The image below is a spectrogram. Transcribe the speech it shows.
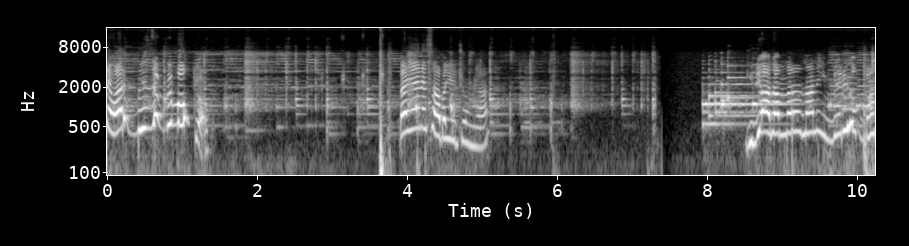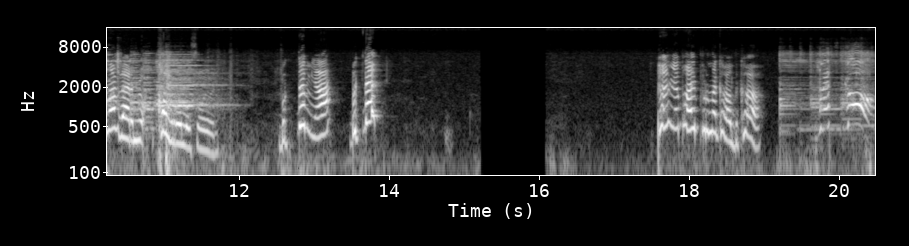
ne var bizde bir bok yok. Ben yeni hesaba geçiyorum ya. Gidiyor adamlara nani veriyor bana vermiyor. Kahrolası oyun. Bıktım ya. Bıktım. Piper'ına kaldık ha. Let's go!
